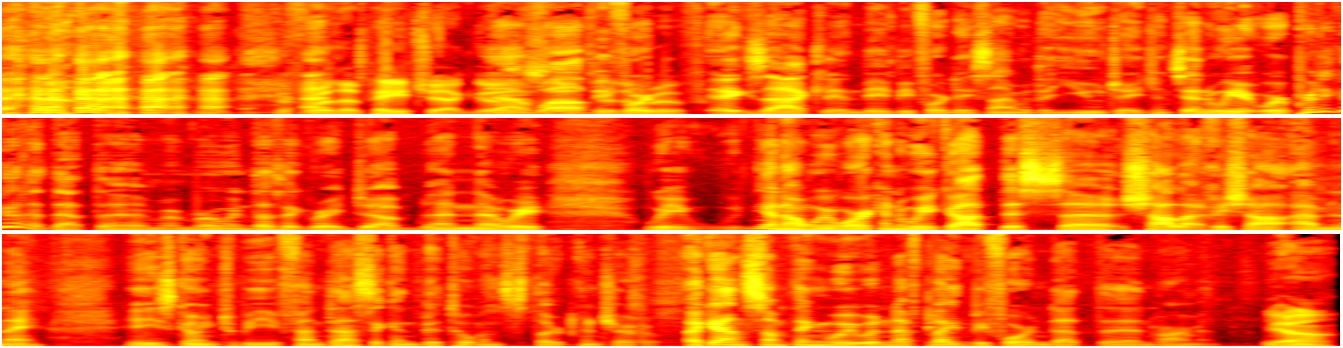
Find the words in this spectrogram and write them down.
before the paycheck goes yeah, well, uh, through before the roof. exactly, and be, before they sign with a huge agency, and we we're pretty good at that. Uh, Merwin does a great job, and uh, we, we we you know we work and we got this uh, Charles Richard Hamelin. He's going to be fantastic in Beethoven's Third Concerto. Again, something we wouldn't have played before in that uh, environment. Yeah.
